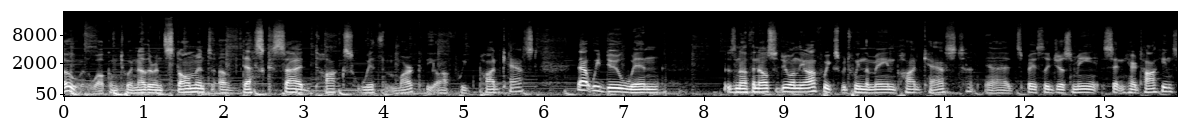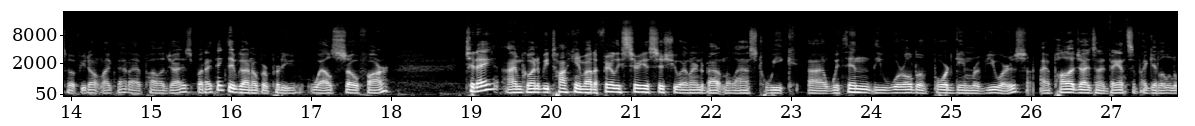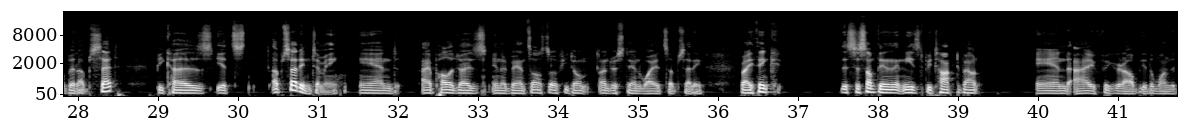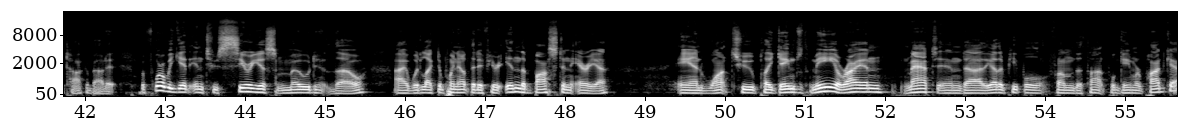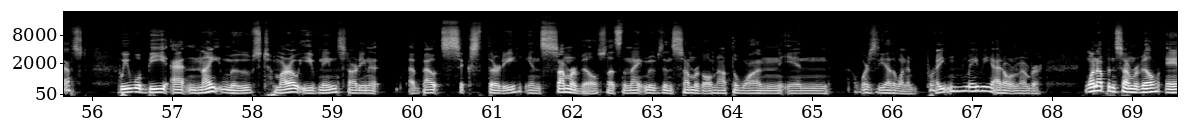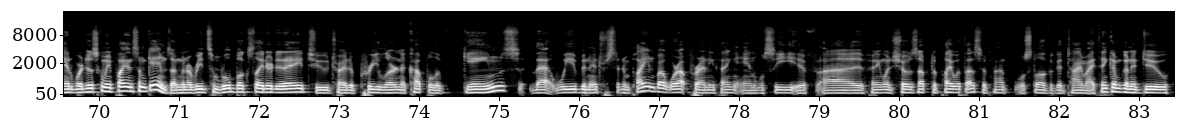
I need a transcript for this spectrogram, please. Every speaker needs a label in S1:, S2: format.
S1: Hello, and welcome to another installment of Desk Side Talks with Mark, the off week podcast that we do when there's nothing else to do on the off weeks between the main podcast. Uh, it's basically just me sitting here talking, so if you don't like that, I apologize, but I think they've gone over pretty well so far. Today, I'm going to be talking about a fairly serious issue I learned about in the last week uh, within the world of board game reviewers. I apologize in advance if I get a little bit upset because it's upsetting to me. And I apologize in advance also if you don't understand why it's upsetting. But I think this is something that needs to be talked about, and I figured I'll be the one to talk about it. Before we get into serious mode, though, I would like to point out that if you're in the Boston area and want to play games with me, Orion, Matt, and uh, the other people from the Thoughtful Gamer podcast, we will be at Knight Moves tomorrow evening, starting at about 6.30 in Somerville. So that's the Knight Moves in Somerville, not the one in where's the other one in Brighton? Maybe I don't remember. One up in Somerville, and we're just going to be playing some games. I'm going to read some rule books later today to try to pre-learn a couple of games that we've been interested in playing, but we're up for anything, and we'll see if uh, if anyone shows up to play with us. If not, we'll still have a good time. I think I'm going to do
